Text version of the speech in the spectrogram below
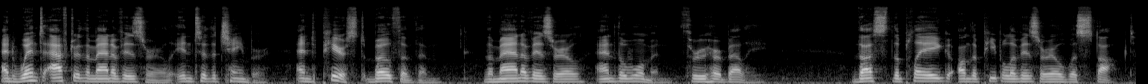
and went after the man of Israel into the chamber, and pierced both of them, the man of Israel and the woman, through her belly. Thus the plague on the people of Israel was stopped.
